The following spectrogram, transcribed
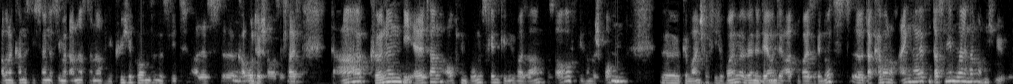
aber dann kann es nicht sein, dass jemand anders danach in die Küche kommt und es sieht alles äh, mhm. chaotisch aus. Das heißt, da können die Eltern auch dem Bonuskind gegenüber sagen, pass auf, wir haben besprochen, äh, gemeinschaftliche Räume werden in der und der Art und Weise genutzt. Äh, da kann man auch eingreifen. Das nehmen wir dann auch nicht übel.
